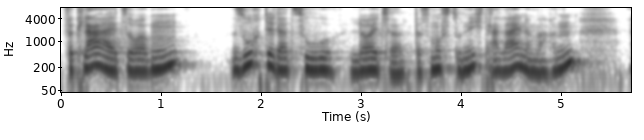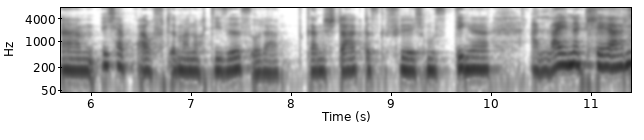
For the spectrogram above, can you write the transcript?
für Klarheit sorgen, such dir dazu Leute. Das musst du nicht alleine machen. Ähm, ich habe oft immer noch dieses oder ganz stark das Gefühl, ich muss Dinge alleine klären,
